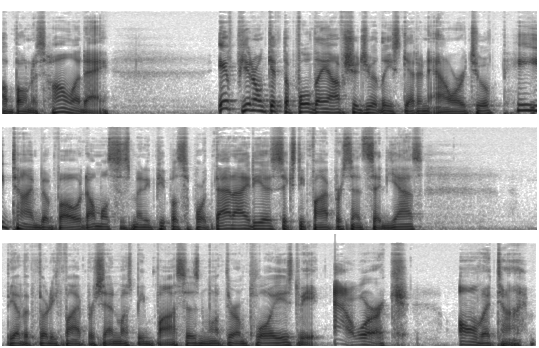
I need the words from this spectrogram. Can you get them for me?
a bonus holiday. If you don't get the full day off, should you at least get an hour or two of paid time to vote? Almost as many people support that idea. 65% said yes. The other 35% must be bosses and want their employees to be at work all the time.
